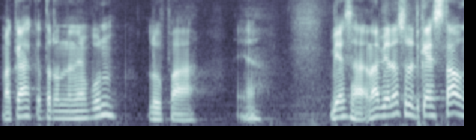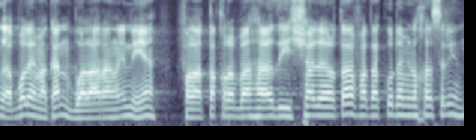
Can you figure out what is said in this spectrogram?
maka keturunannya pun lupa, ya. Biasa, Nabi Adam sudah dikasih tahu nggak boleh makan buah larangan ini ya. Fala taqraba hadhihi syajarata fatakuna minal khasirin.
